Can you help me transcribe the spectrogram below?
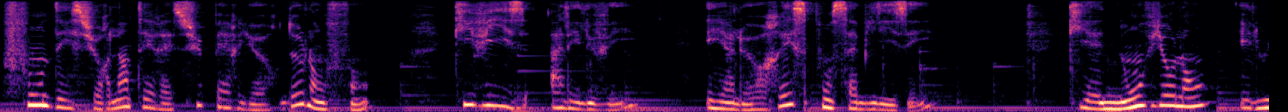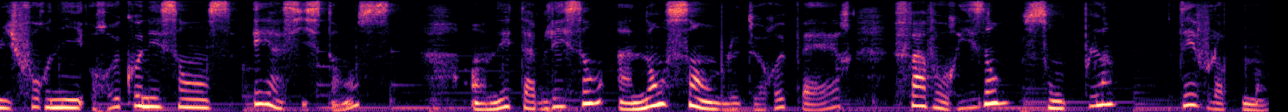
fondé sur l'intérêt supérieur de l'enfant qui vise à l'élever et à le responsabiliser, qui est non violent et lui fournit reconnaissance et assistance, en établissant un ensemble de repères favorisant son plein développement.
